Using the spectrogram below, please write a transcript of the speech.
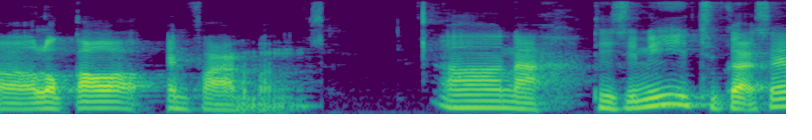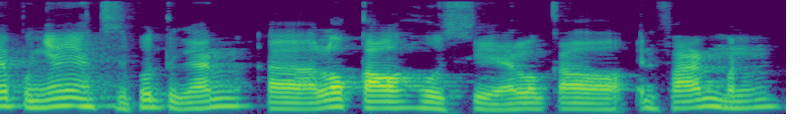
uh, local environment. Uh, nah, di sini juga saya punya yang disebut dengan uh, local host ya, local environment.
